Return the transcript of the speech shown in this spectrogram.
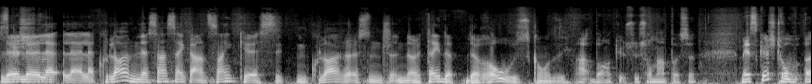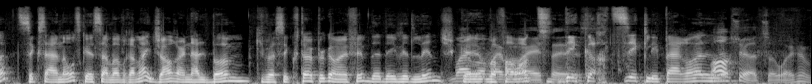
Le- le- la, la- la couleur 1955, euh, c'est une couleur, euh, c'est une- un teint de, de rose qu'on dit. Ah bon, ok, c'est sûrement pas ça. Mais ce que je trouve hot, c'est que ça annonce que ça va vraiment être genre un album qui va s'écouter un peu comme un film de David Lynch, Ouais, que ouais, va ouais, falloir ouais, que tu décortiques les paroles. Ah, c'est hot, ça, ouais, j'avoue.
